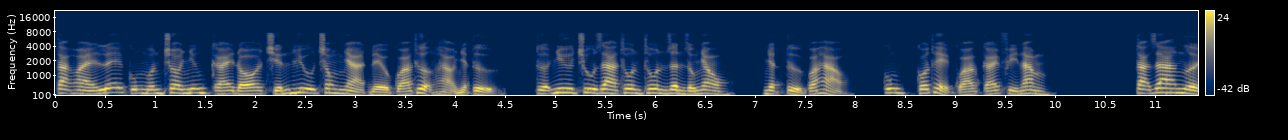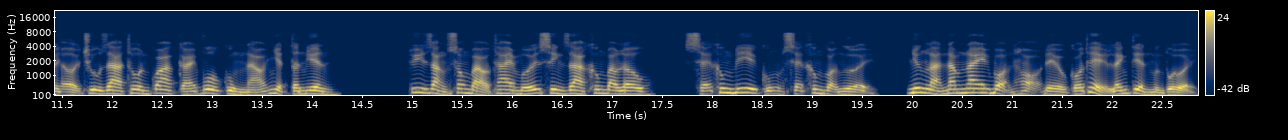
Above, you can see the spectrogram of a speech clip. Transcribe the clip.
Tạ hoài lễ cũng muốn cho những cái đó chiến hưu trong nhà đều quá thượng hảo nhật tử, tựa như chu gia thôn thôn dân giống nhau, nhật tử quá hảo, cũng có thể quá cái phí năm. Tạ ra người ở chu gia thôn qua cái vô cùng náo nhiệt tân niên. Tuy rằng song bảo thai mới sinh ra không bao lâu, sẽ không đi cũng sẽ không gọi người, nhưng là năm nay bọn họ đều có thể lãnh tiền mừng tuổi.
